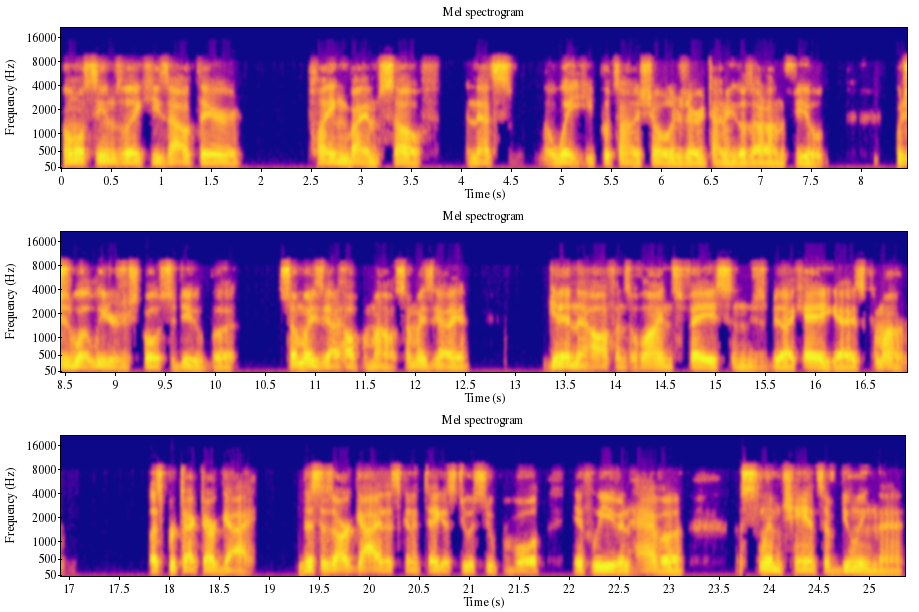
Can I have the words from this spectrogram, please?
Almost seems like he's out there playing by himself, and that's the weight he puts on his shoulders every time he goes out on the field, which is what leaders are supposed to do. But somebody's got to help him out. Somebody's got to get in that offensive line's face and just be like, "Hey guys, come on, let's protect our guy. This is our guy that's going to take us to a Super Bowl if we even have a, a slim chance of doing that.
